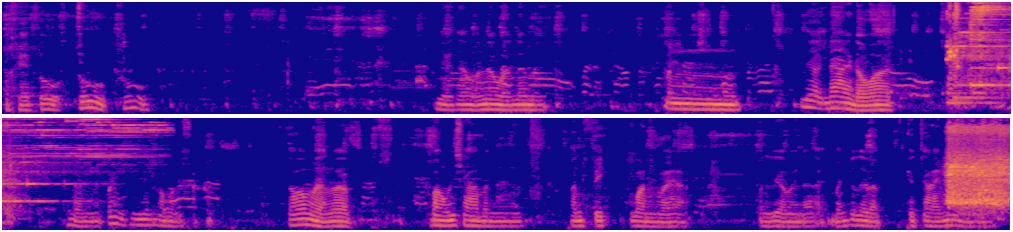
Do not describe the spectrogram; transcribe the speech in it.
โอเคสู้สู้สู้อยากจะวันเรื่องวันได้ไหมมันเลือกได้แต่ว่าเหมือนเอ้ยที่ไม่ขอบคุณครับแต่ว่าเหมือนแบบบางวิชามันมันฟิกวันไว้อะมันเลือกไม่ได้ มันก็เลยแบบกระจายไม่หม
